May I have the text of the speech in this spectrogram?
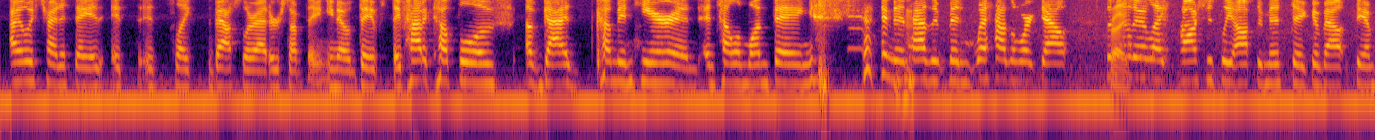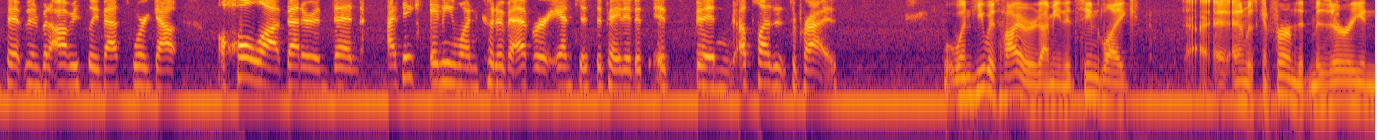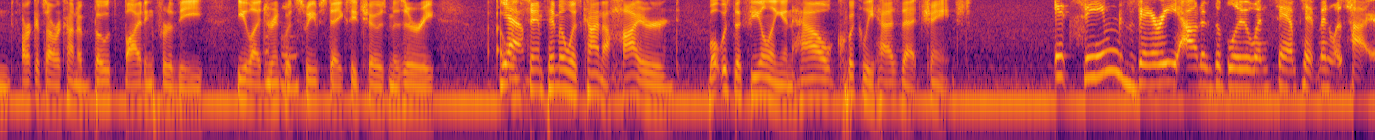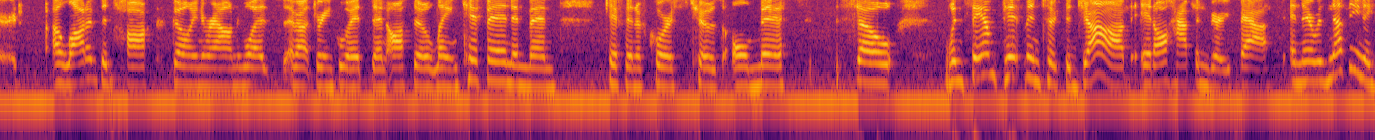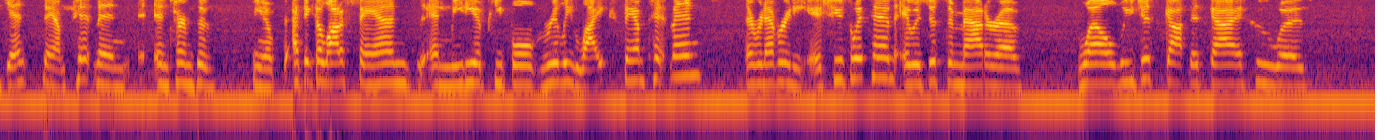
i always try to say it's it's like the bachelorette or something you know they've they've had a couple of of guys come in here and and tell them one thing and it hasn't been what hasn't worked out so right. now they're like cautiously optimistic about sam pittman but obviously that's worked out a whole lot better than I think anyone could have ever anticipated. It, it's been a pleasant surprise. When he was hired, I mean, it seemed like uh, and was confirmed that Missouri and Arkansas were kind of both biting for the Eli Drinkwitz mm-hmm. sweepstakes. He chose Missouri. Yeah. When Sam Pittman was kind of hired, what was the feeling and how quickly has that changed? It seemed very out of the blue when Sam Pittman was hired a lot of the talk going around was about Drinkwitz and also Lane Kiffin, and then Kiffin, of course, chose Ole Miss. So when Sam Pittman took the job, it all happened very fast. And there was nothing against Sam Pittman in terms of, you know, I think a lot of fans and media people really like Sam Pittman. There were never any issues with him. It was just a matter of, well, we just got this guy who was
